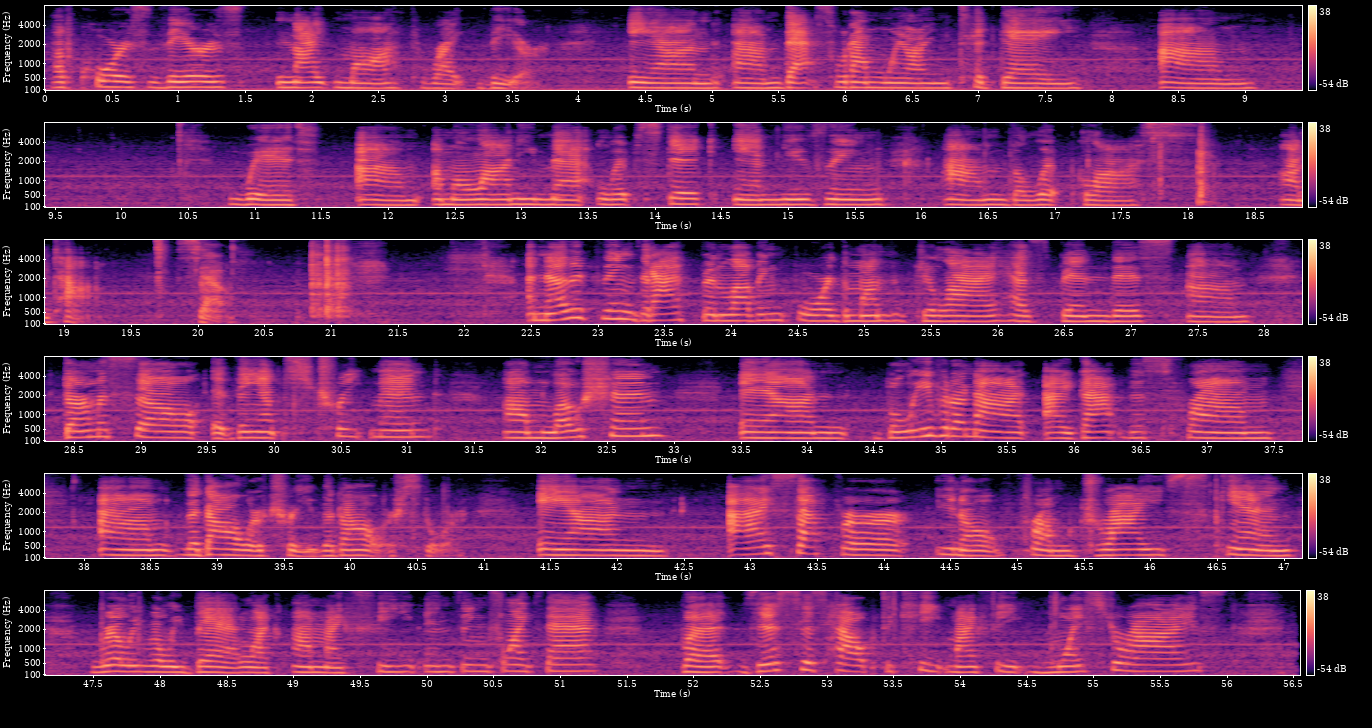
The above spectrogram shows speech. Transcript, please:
of course there's night moth right there. And um, that's what I'm wearing today um, with um, a Milani matte lipstick and using um, the lip gloss on top so Another thing that I've been loving for the month of July has been this um, Dermasil Advanced Treatment um, Lotion. And believe it or not, I got this from um, the Dollar Tree, the dollar store. And I suffer, you know, from dry skin really, really bad, like on my feet and things like that. But this has helped to keep my feet moisturized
